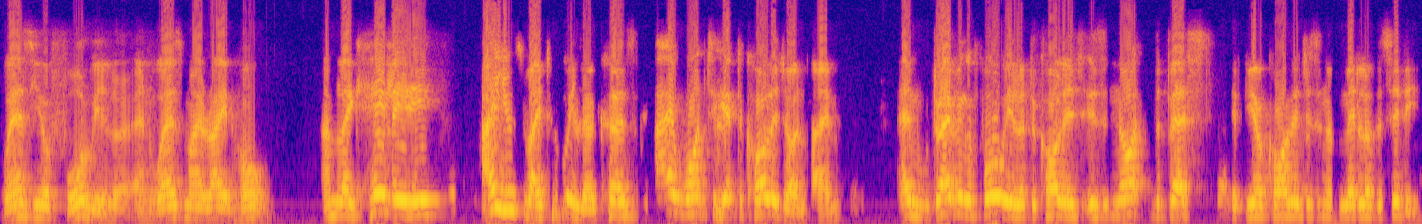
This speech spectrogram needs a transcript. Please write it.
where's your four-wheeler and where's my ride home? I'm like hey lady i use my two-wheeler because i want to get to college on time. And driving a four-wheeler to college is not the best if your college is in the middle of the city.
